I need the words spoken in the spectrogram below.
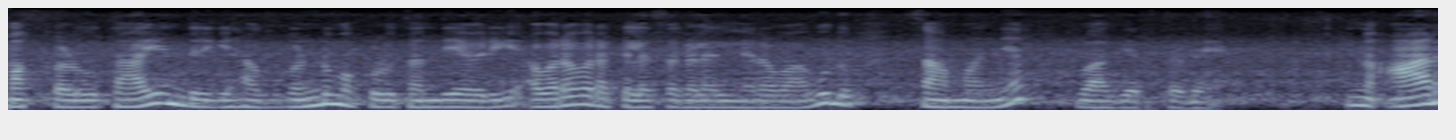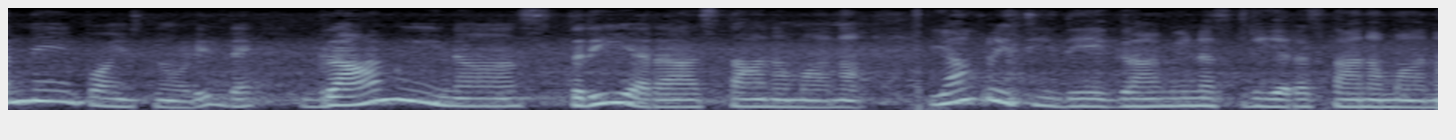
ಮಕ್ಕಳು ತಾಯಂದಿರಿಗೆ ಹಾಗೂ ಗಂಡು ಮಕ್ಕಳು ತಂದೆಯವರಿಗೆ ಅವರವರ ಕೆಲಸಗಳಲ್ಲಿ ನೆರವಾಗುವುದು ಸಾಮಾನ್ಯವಾಗಿರ್ತದೆ ಇನ್ನು ಆರನೇ ಪಾಯಿಂಟ್ಸ್ ನೋಡಿದರೆ ಗ್ರಾಮೀಣ ಸ್ತ್ರೀಯರ ಸ್ಥಾನಮಾನ. ಯಾವ ರೀತಿ ಇದೆ ಗ್ರಾಮೀಣ ಸ್ತ್ರೀಯರ ಸ್ಥಾನಮಾನ?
